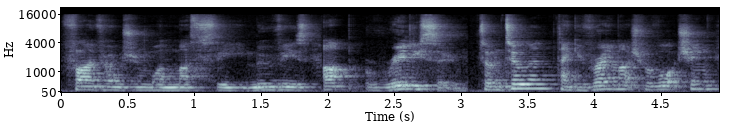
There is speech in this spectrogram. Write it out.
501 must-see movies up really soon. So until then, thank you very much for watching.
